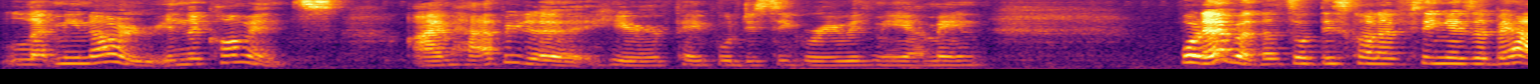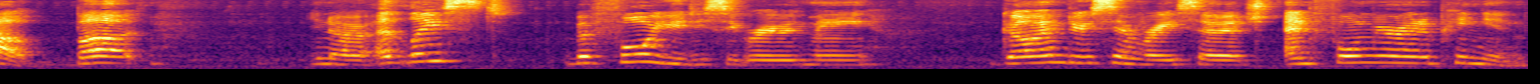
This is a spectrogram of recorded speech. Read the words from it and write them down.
let me know in the comments. I'm happy to hear if people disagree with me. I mean, whatever, that's what this kind of thing is about. But, you know, at least before you disagree with me, go and do some research and form your own opinion.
